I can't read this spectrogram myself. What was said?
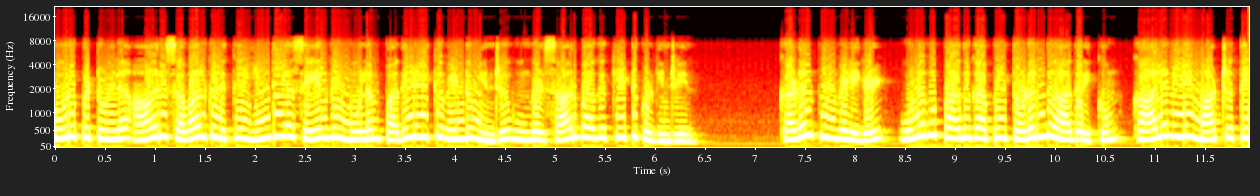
கூறப்பட்டுள்ள ஆறு சவால்களுக்கு இந்தியா செயல்கள் மூலம் பதிலளிக்க வேண்டும் என்று உங்கள் சார்பாக கேட்டுக்கொள்கின்றேன். கடல் புல்வெளிகள் உணவு பாதுகாப்பை தொடர்ந்து ஆதரிக்கும் காலநிலை மாற்றத்தை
